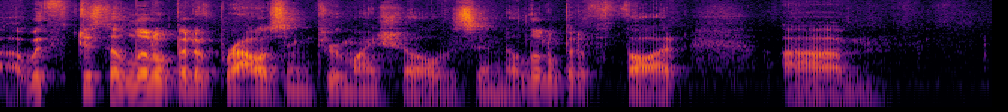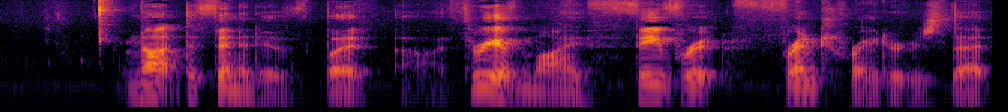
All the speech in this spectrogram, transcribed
uh, with just a little bit of browsing through my shelves and a little bit of thought, um, not definitive, but uh, three of my favorite French writers that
